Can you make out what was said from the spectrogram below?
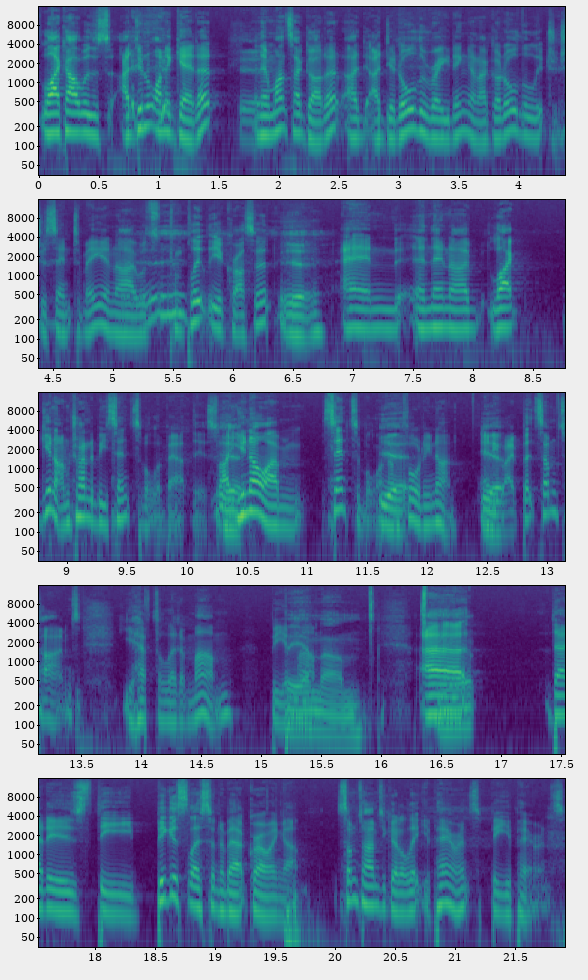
like I was. I didn't want to get it, and then once I got it, I, I did all the reading and I got all the literature sent to me, and I was completely across it. Yeah. And and then I like, you know, I'm trying to be sensible about this. Like Yeah. you know, I'm sensible. and Yeah. I'm 49 Yeah. anyway. But sometimes you have to let a mum be a Be a mum. Uh. That is the biggest lesson about growing up. Sometimes you've got to let your parents be your parents.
